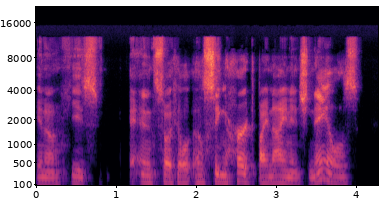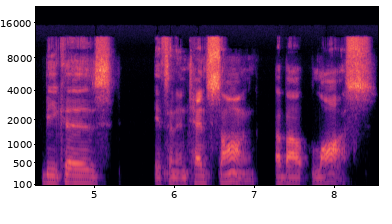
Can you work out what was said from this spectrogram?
you know, he's and so he'll he'll sing "Hurt" by Nine Inch Nails because it's an intense song about loss,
